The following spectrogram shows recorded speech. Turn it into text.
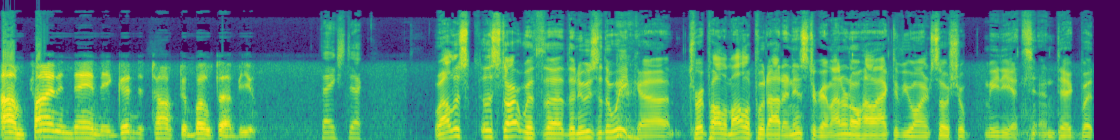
I'm fine and dandy. Good to talk to both of you. Thanks, Dick. Well, let's let's start with uh, the news of the week. Uh, Troy Polamalu put out an Instagram. I don't know how active you are on social media, and Dick, but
